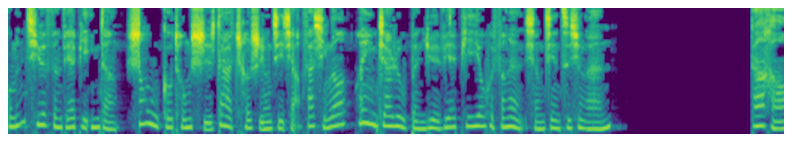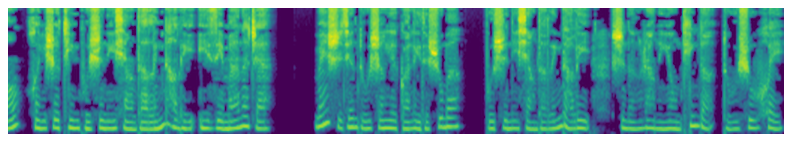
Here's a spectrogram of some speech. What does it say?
我们七月份 VIP 音档《商务沟通十大超实用技巧》发行了，欢迎加入本月 VIP 优惠方案，详见资讯栏。大家好，欢迎收听《不是你想的领导力》，Easy Manager。没时间读商业管理的书吗？不是你想的领导力，是能让你用听的读书会。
